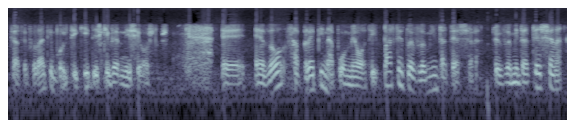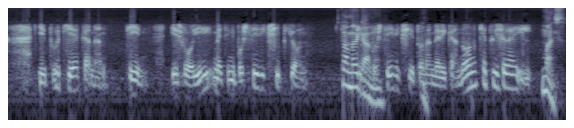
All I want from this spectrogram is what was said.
κάθε φορά την πολιτική της κυβερνήσεώς τους. Ε, εδώ θα πρέπει να πούμε ότι πάρτε το 74 το 74 οι Τούρκοι έκαναν την εισβολή με την υποστήριξη ποιών την υποστήριξη των Αμερικανών και του Ισραήλ. Μάλιστα.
